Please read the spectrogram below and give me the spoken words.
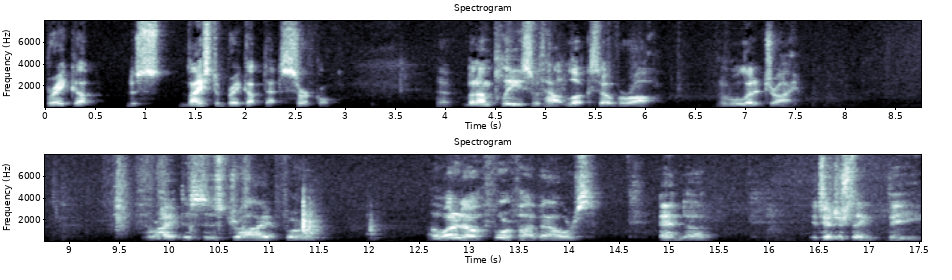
break up this. Nice to break up that circle. But I'm pleased with how it looks overall. And we'll let it dry. All right, this is dried for, oh, I don't know, four or five hours. And uh, it's interesting, the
